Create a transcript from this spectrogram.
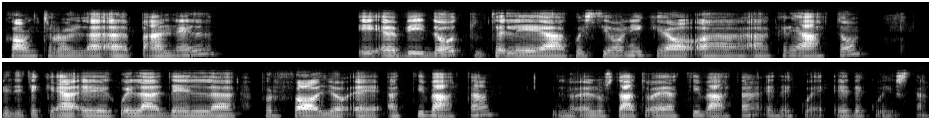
control panel e eh, vedo tutte le questioni che ho creato. Vedete che eh, quella del portfolio è attivata, lo, eh, lo stato è attivata ed è, que ed è questa.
